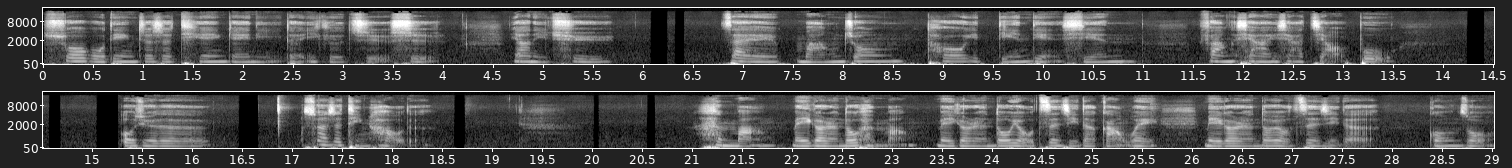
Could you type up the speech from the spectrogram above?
说不定这是天给你的一个指示，要你去在忙中偷一点点闲，放下一下脚步。我觉得 算是挺好的。很忙，每个人都很忙，每个人都有自己的岗位，每个人都有自己的工作。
